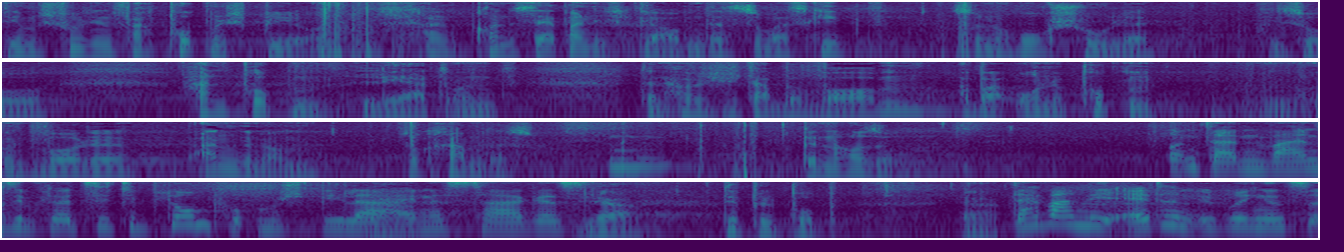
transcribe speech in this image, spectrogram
dem Studienfach Puppenspiel und ich konnte es selber nicht glauben, dass es sowas gibt, so eine Hochschule, die so Handpuppen lehrt. Und dann habe ich mich da beworben, aber ohne Puppen und wurde angenommen. So kam das. Mhm. Genauso. Und dann waren Sie plötzlich Diplompuppenspieler ja. eines Tages. Ja, Dippelpupp. Ja. Da waren die Eltern übrigens,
